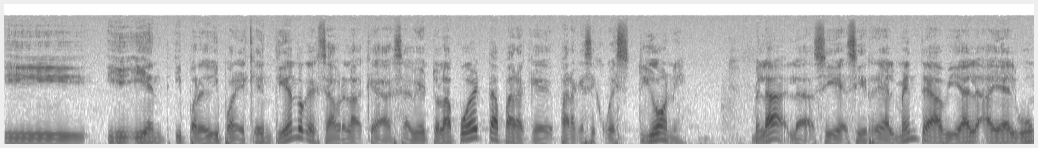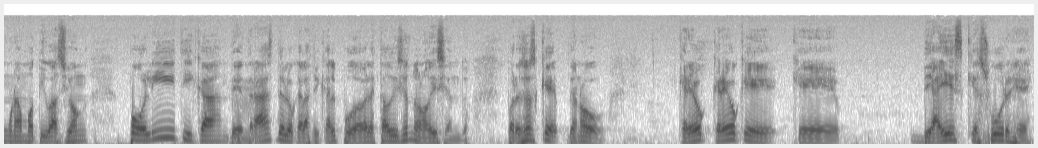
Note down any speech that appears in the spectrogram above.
Y, y, y, en- y por, y por es que entiendo que se abre la, que se ha abierto la puerta para que para que se cuestione ¿verdad? La- si, si realmente había hay alguna motivación política detrás de lo que la fiscal pudo haber estado diciendo o no diciendo. Por eso es que, de nuevo, creo, creo que, que de ahí es que surge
